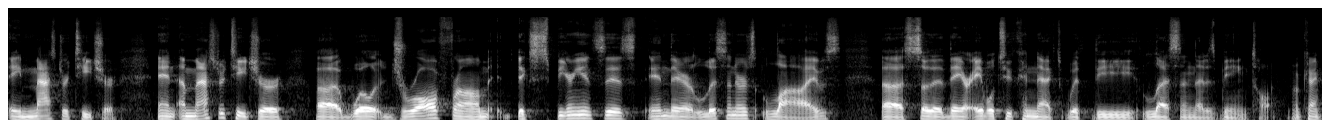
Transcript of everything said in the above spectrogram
a master teacher, and a master teacher uh, will draw from experiences in their listeners' lives uh, so that they are able to connect with the lesson that is being taught. Okay.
